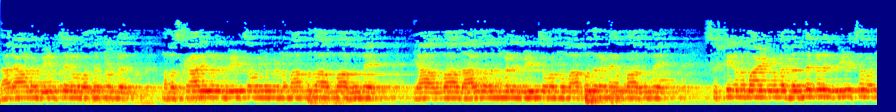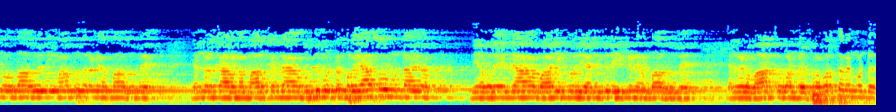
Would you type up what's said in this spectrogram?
ധാരാളം വീഴ്ചകൾ വന്നിട്ടുണ്ട്. നമസ്കാരങ്ങളിൽ വീഴ്ച വന്നിട്ടുണ്ട്. മാപ്പുത അള്ളാഹുവെ. യാ അള്ളാ ദാനധർമ്മങ്ങളിൽ വീഴ്ച വന്നു. മാപ്പ് തരണേ അള്ളാഹുവെ. സൃഷ്ടികളുമായിട്ടുള്ള ബന്ധങ്ങളിൽ വീഴ്ച വന്നു. അള്ളാഹുവെ നീ മാപ്പ് തരണേ അള്ളാഹുവെ. ഞങ്ങൾ കാരണം ആർക്കെല്ലാം ബുദ്ധിമുട്ടും പ്രയാസവും ഉണ്ടായോ? നീ അവരെ എല്ലാം വാരിക്കോരി അനുഗ്രഹിക്കണേ അള്ളാഹുവെ. ഞങ്ങളുടെ വാക്കുകൊണ്ട് പ്രവർത്തനം കൊണ്ട്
